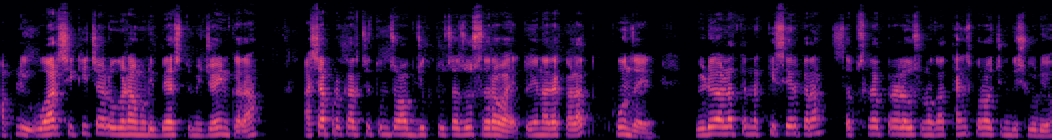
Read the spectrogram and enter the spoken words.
आपली वार्षिकीच्या घडामोडी बॅच तुम्ही जॉईन करा. अशा प्रकारचे तुमचा ऑब्जेक्टिव्हचा जो सराव आहे तो येणाऱ्या काळात होऊन जाईल. व्हिडिओ आला तर नक्की शेअर करा. सबस्क्राईब करायला विसरू नका. Thanks for watching this video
